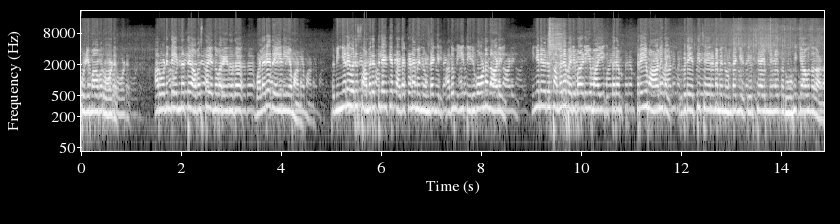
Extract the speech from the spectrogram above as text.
കുഴിമാവ് റോഡ്. ആ റോഡിന്റെ ഇന്നത്തെ അവസ്ഥ എന്ന് പറയുന്നത് വളരെ ദയനീയമാണ്. അപ്പം ഇങ്ങനെ ഒരു സമരത്തിലേക്ക് കടക്കണമെന്നുണ്ടെങ്കിൽ അതും ഈ തിരുവോണ നാളിൽ ഇങ്ങനെ ഒരു സമര പരിപാടിയുമായി ഇത്തരം ഇത്രയും ആളുകൾ ഇവിടെ എത്തിച്ചേരണമെന്നുണ്ടെങ്കിൽ തീർച്ചയായും നിങ്ങൾക്ക് ദൂഹിക്കാവുന്നതാണ്.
